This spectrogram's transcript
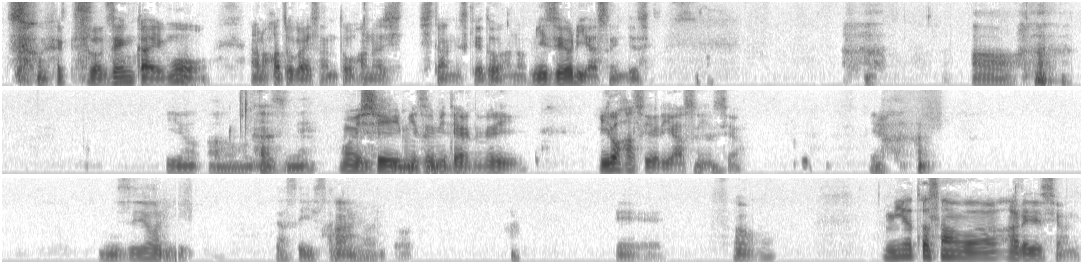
そう、そう前回も、あの、鳩貝さんとお話ししたんですけど、あの、水より安いんですよ。ああ。いいよ、あの、いいですね。美味しい水みたいなのより、イロハスより安いんですよ。いや、水より安い酒があると。えそう。宮田さんは、あれですよね。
